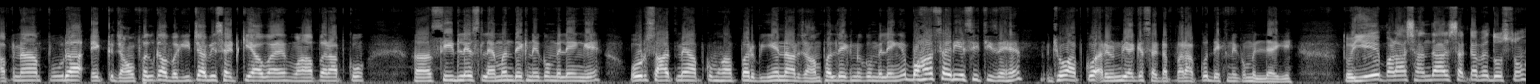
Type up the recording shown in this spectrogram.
अपना पूरा एक जामफल का बगीचा भी सेट किया हुआ है। वहाँ पर आपको सीडलेस लेमन देखने को मिलेंगे और साथ में आपको वहाँ पर बी एन आर जामफल देखने को मिलेंगे। बहुत सारी ऐसी चीज़ें हैं जो आपको अरविंदिया के सेटअप पर आपको देखने को मिल जाएगी। तो ये बड़ा शानदार सेटअप है दोस्तों।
